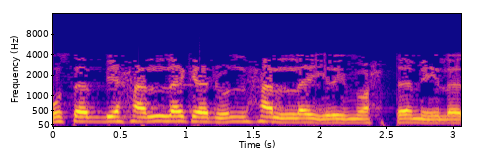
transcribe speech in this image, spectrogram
مسبحا لك جنح الليل محتملا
